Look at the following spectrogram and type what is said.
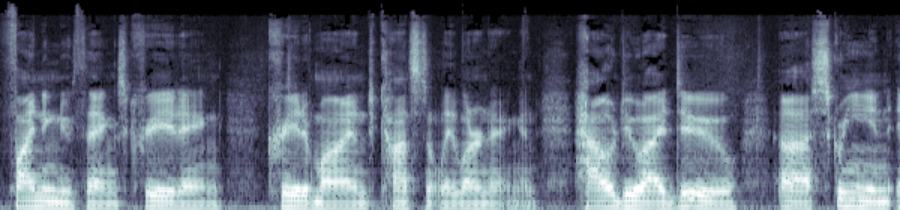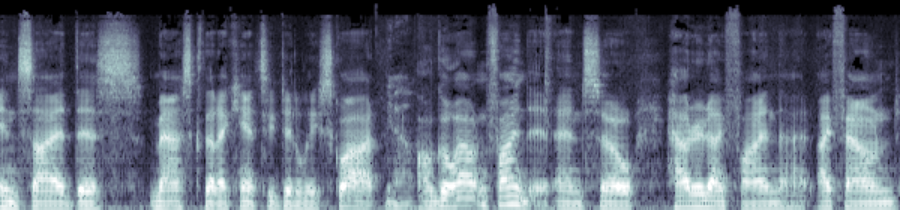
finding new things, creating, creative mind, constantly learning. And how do I do a screen inside this mask that I can't see diddly squat? Yeah. I'll go out and find it. And so, how did I find that? I found,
